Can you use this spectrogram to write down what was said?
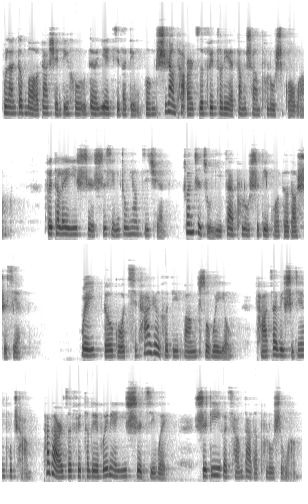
布兰登堡大选帝后的业绩的顶峰是让他儿子腓特烈当上普鲁士国王。腓特烈一世实行中央集权，专制主义在普鲁士帝国得到实现，为德国其他任何地方所未有。他在位时间不长，他的儿子腓特烈威廉一世继位。是第一个强大的普鲁士王。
